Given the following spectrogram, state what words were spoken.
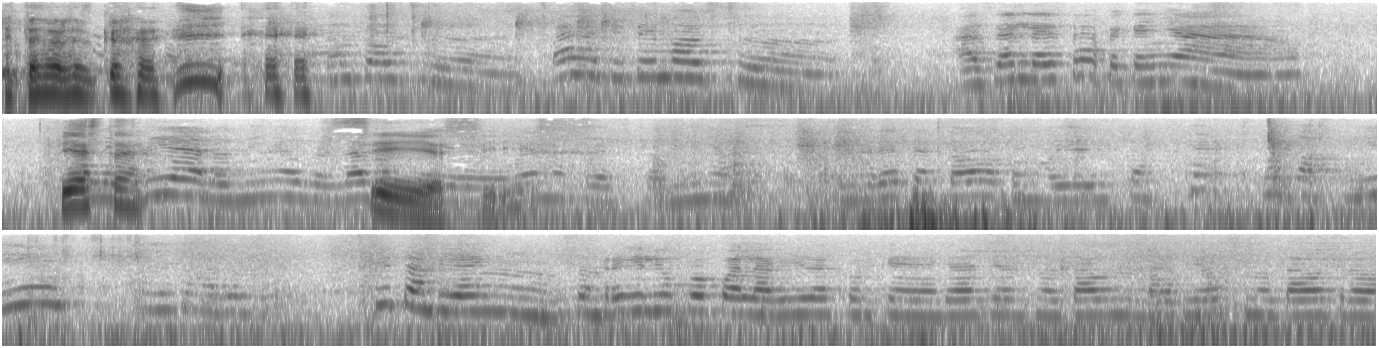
Estas son las cosas. Entonces, bueno, quisimos eh, hacerle esta pequeña Fiesta. a los niños. Sí, así es. pues. Y, también sonreírle un poco a la vida, porque gracias nos da, un- a Dios nos da otro,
